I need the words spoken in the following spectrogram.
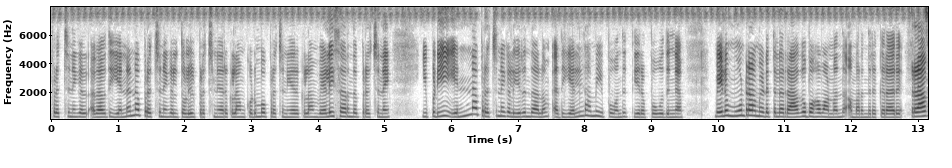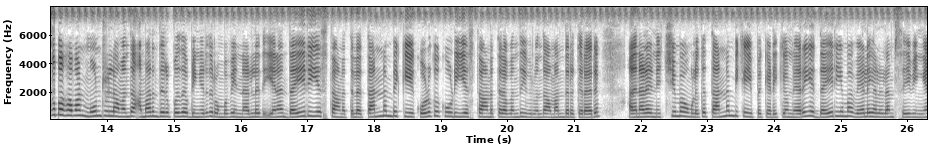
பிரச்சனைகள் அதாவது என்னென்ன பிரச்சனைகள் தொழில் பிரச்சனையாக இருக்கலாம் குடும்ப பிரச்சனையாக இருக்கலாம் வேலை சார்ந்த பிரச்சனை இப்படி என்ன பிரச்சனைகள் இருந்தாலும் அது எல்லாமே இப்போ வந்து தீரப்போகுதுங்க. மேலும் மூன்றாம் இடத்துல ராகு பகவான் வந்து அமர்ந்திருக்கிறாரு. ராகு பகவான் மூன்றில் வந்து அமர்ந்திருப்பது அப்படிங்கிறது ரொம்பவே நல்லது. ஏன்னா தைரிய ஸ்தானத்தில் தன்னம்பிக்கையை கொடுக்கக்கூடிய ஸ்தானத்தில் வந்து இவர் வந்து அமர்ந்திருக்கிறாரு. அதனால் நிச்சயமாக உங்களுக்கு தன்னம்பிக்கை இப்போ கிடைக்கும். நிறைய தைரியமாக வேலைகள் எல்லாம் செய்வீங்க.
